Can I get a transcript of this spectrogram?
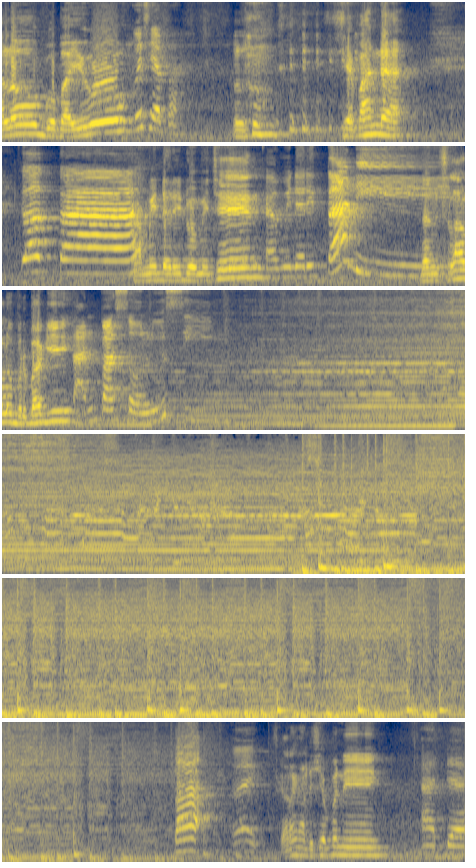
Halo, gue Bayu. Gue siapa? Lu siapa anda? Kakak. Kami dari Dua Micin Kami dari tadi. dan selalu berbagi. tanpa solusi. Tak. Sekarang ada siapa nih? Ada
